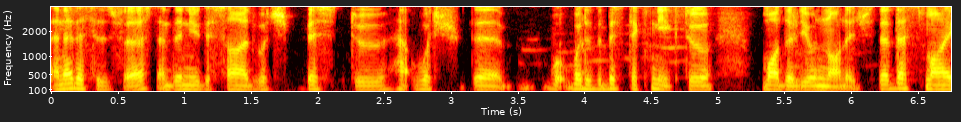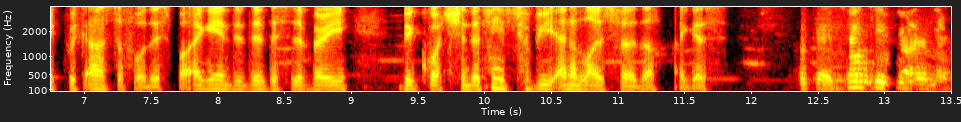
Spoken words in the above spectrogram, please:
analysis first, and then you decide which best to which the what is the best technique to model your knowledge. That that's my quick answer for this. But again, this is a very big question that needs to be analyzed further. I guess. Okay, thank you very much.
